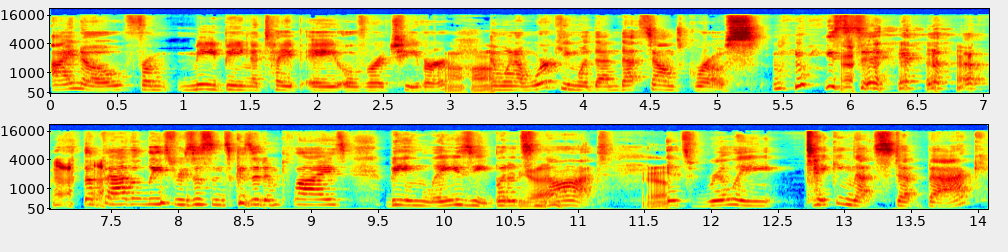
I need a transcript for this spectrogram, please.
i know from me being a type a overachiever uh-huh. and when i'm working with them that sounds gross we say the path of least resistance because it implies being lazy but it's yeah. not yeah. it's really taking that step back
